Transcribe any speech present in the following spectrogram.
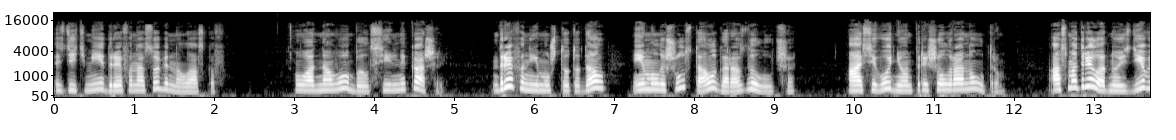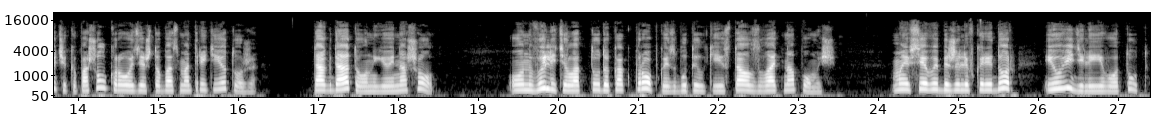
С детьми Дрефон особенно ласков. У одного был сильный кашель. Дрефон ему что-то дал, и малышу стало гораздо лучше. А сегодня он пришел рано утром. Осмотрел одну из девочек и пошел к Розе, чтобы осмотреть ее тоже. Тогда-то он ее и нашел. Он вылетел оттуда, как пробка из бутылки, и стал звать на помощь. Мы все выбежали в коридор и увидели его тут.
